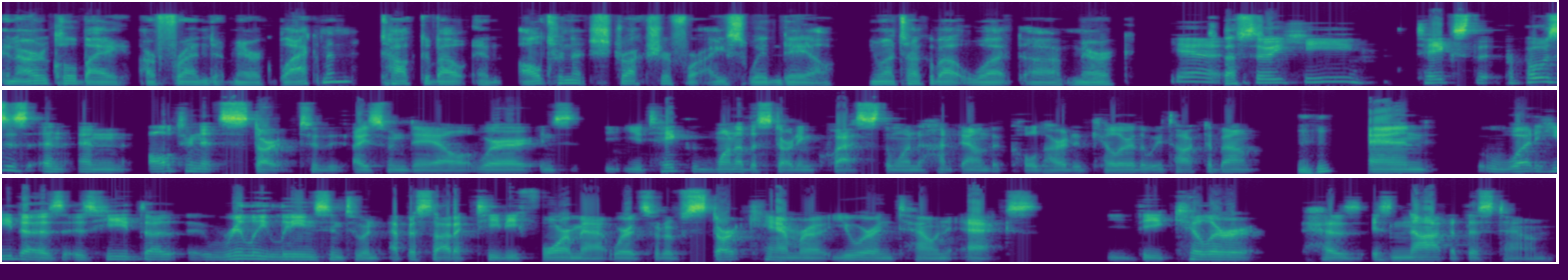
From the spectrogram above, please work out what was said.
an article by our friend Merric Blackman talked about an alternate structure for Icewind Dale. You want to talk about what uh, Merric? Yeah. So he takes the proposes an, an alternate start to the Icewind Dale, where in, you take one of the starting quests, the one to hunt down the cold-hearted killer that we talked about, Mhm. and what he does is he does really leans into an episodic TV format where it's sort of start camera, you are in town X, the killer has is not at this town,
